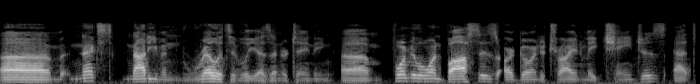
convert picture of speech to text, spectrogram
Um, next, not even relatively as entertaining. Um, Formula One bosses are going to try and make changes at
